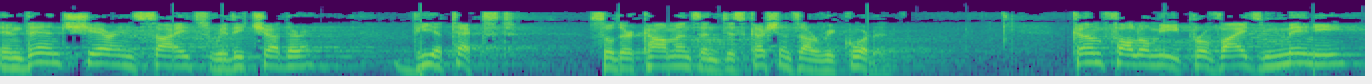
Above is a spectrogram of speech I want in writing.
and then share insights with each other via text, so their comments and discussions are recorded. Come Follow Me provides many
